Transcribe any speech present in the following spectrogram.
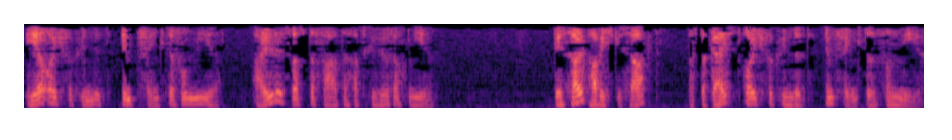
er euch verkündet, empfängt er von mir alles, was der Vater hat, gehört auch mir. Deshalb habe ich gesagt, was der Geist euch verkündet, empfängt er von mir.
